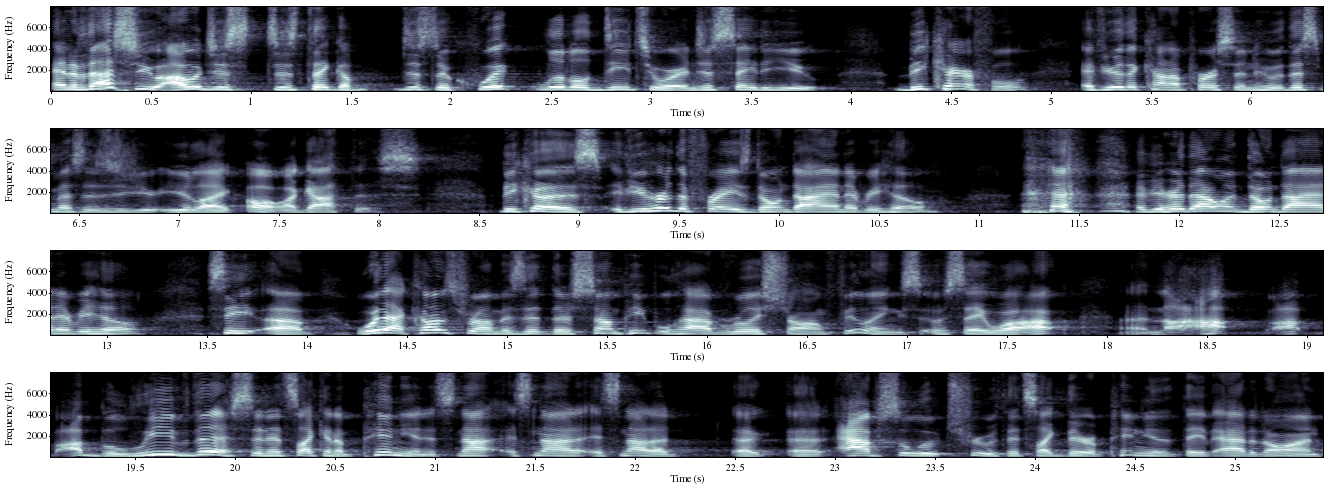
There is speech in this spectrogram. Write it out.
And if that's you, I would just, just take a, just a quick little detour and just say to you, be careful if you're the kind of person who this message, you're like, oh, I got this. Because if you heard the phrase, don't die on every hill, have you heard that one? Don't die on every hill? See, uh, where that comes from is that there's some people who have really strong feelings who say, well, I, I, I, I believe this, and it's like an opinion. It's not, it's not, it's not a, a, a, absolute truth. It's like their opinion that they've added on,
